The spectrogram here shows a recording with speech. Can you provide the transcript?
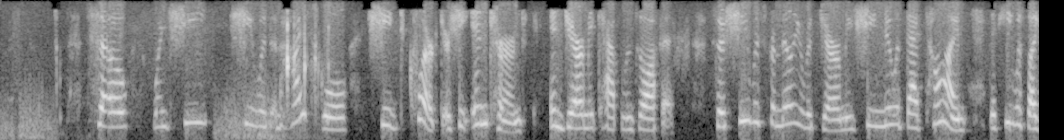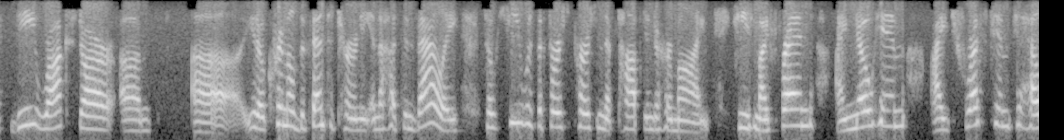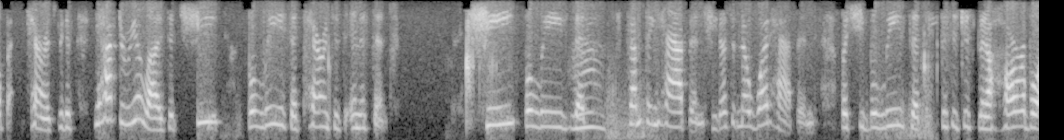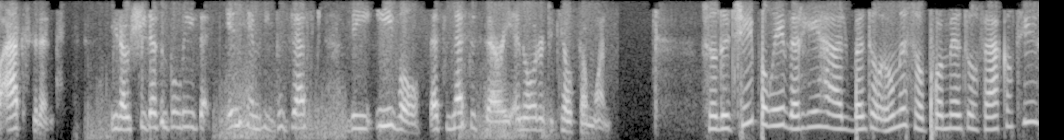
So when she she was in high school, she clerked or she interned in Jeremy Kaplan's office. So she was familiar with Jeremy. She knew at that time that he was like the rock star, um, uh, you know, criminal defense attorney in the Hudson Valley. So he was the first person that popped into her mind. He's my friend. I know him. I trust him to help Terrence because you have to realize that she believes that Terrence is innocent. She believes that Mm. something happened. She doesn't know what happened, but she believes that this has just been a horrible accident. You know, she doesn't believe that in him he possessed the evil that's necessary in order to kill someone. So did she believe that he had mental illness or poor mental faculties?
